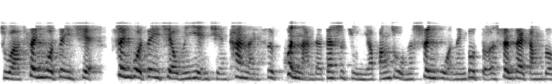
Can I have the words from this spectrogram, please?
主啊，胜过这一切，胜过这一切。我们眼前看来是困难的，但是主，你要帮助我们胜过，能够得胜在当中，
